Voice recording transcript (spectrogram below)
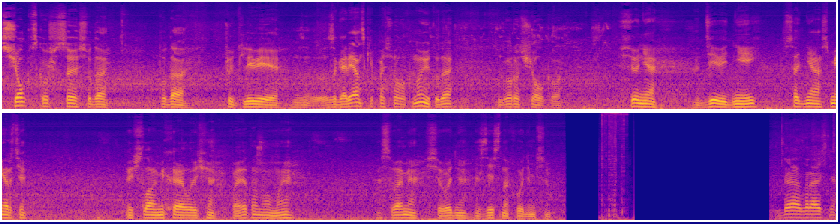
с Щелковского шоссе сюда, туда чуть левее Загорянский поселок, ну и туда город Щелково. Сегодня 9 дней со дня смерти Вячеслава Михайловича, поэтому мы с вами сегодня здесь находимся. Да, здрасте.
